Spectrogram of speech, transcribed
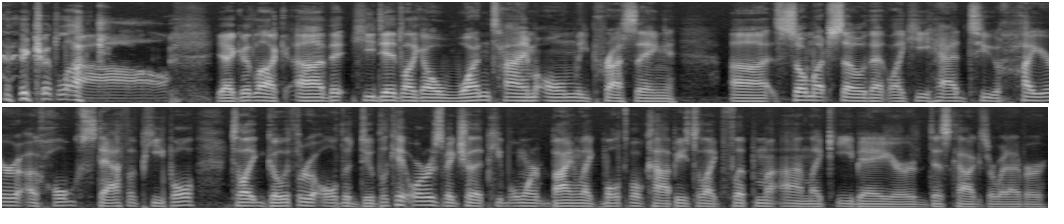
good luck Oh, Yeah, good luck. Uh, that he did like a one-time only pressing, uh, so much so that like he had to hire a whole staff of people to like go through all the duplicate orders, make sure that people weren't buying like multiple copies to like flip them on like eBay or Discogs or whatever.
